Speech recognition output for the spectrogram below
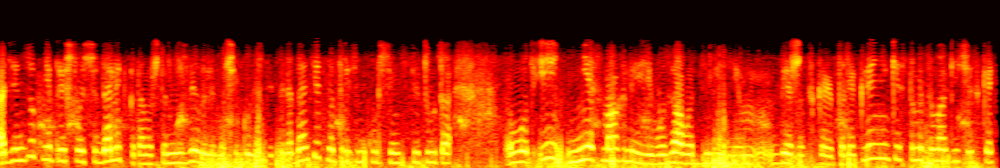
Один зуб мне пришлось удалить, потому потому что мне сделали мочекулистый периодонтит на третьем курсе института, вот, и не смогли его за отделением Бежецкой поликлиники стоматологической,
